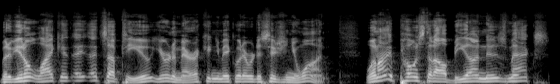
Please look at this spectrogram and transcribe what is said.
But if you don't like it, eh, that's up to you. You're an American. You make whatever decision you want. When I post that I'll be on Newsmax,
